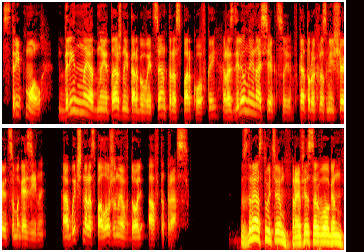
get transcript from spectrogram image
Стрип-молл – длинный одноэтажный торговый центр с парковкой, разделенный на секции, в которых размещаются магазины, обычно расположены вдоль автотрасс. «Здравствуйте, профессор Воган»,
